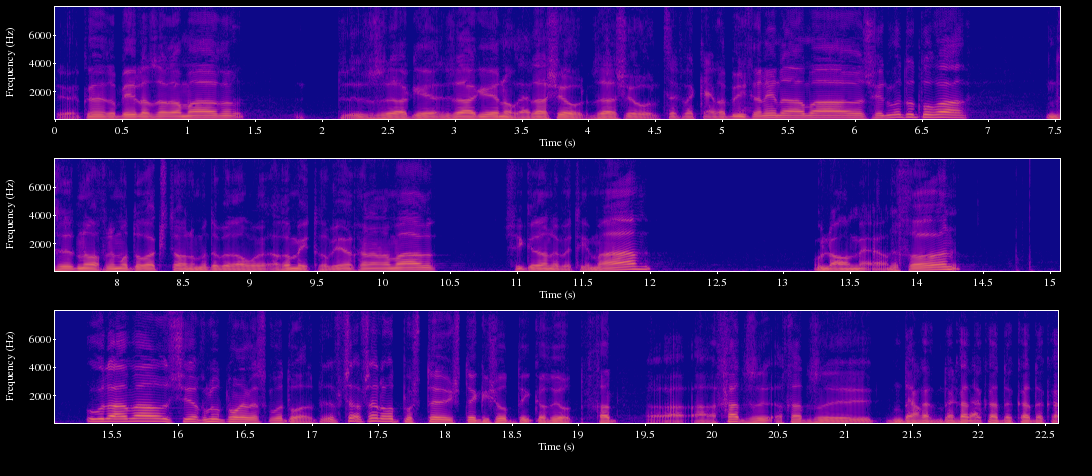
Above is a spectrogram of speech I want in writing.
כן, רבי אלעזר אמר, זה הג- זה הגיהנום, זה השאול, זה השאול. רבי חנינא אמר, שילמדו תורה. זה נוח ללמוד תורה כשאתה מדבר ארמית. רבי יוחנן אמר, שיגרם לבית אמם, הוא לא אומר. נכון? אולה אמר שיאכלו תמרים ועסקו בתורה. אפשר אפשר לראות פה שתי- גישות עיקריות. אחת זה, דקה, דקה, דקה, דקה, דקה.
